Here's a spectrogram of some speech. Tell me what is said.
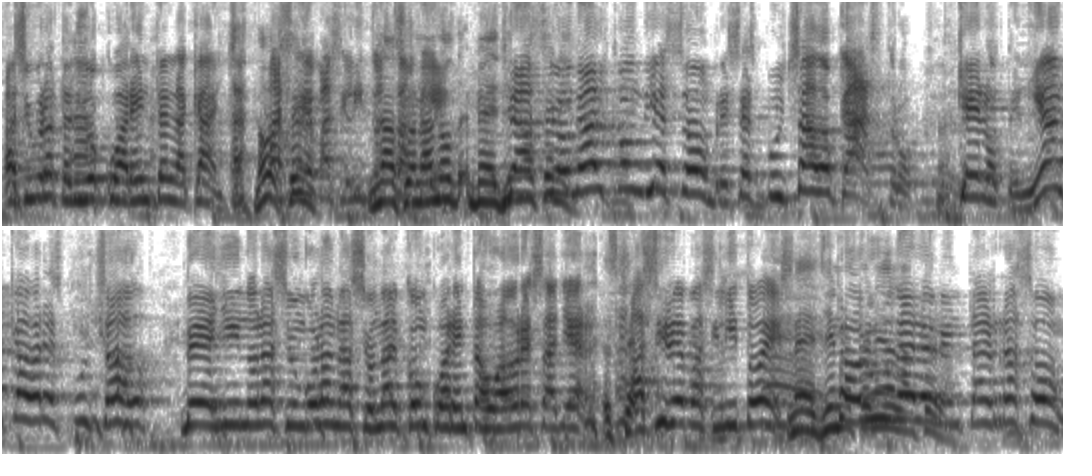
Así hubiera tenido 40 en la cancha. No, así sí. de facilito. Nacional no-. Medellín no Nacional con 10 hombres, expulsado Castro, que lo tenían que haber expulsado. Medellín no le hacía un gol a Nacional con 40 jugadores ayer. Es que- Así de facilito es. Medellín Por una elemental razón.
